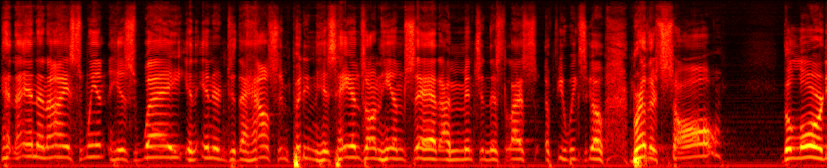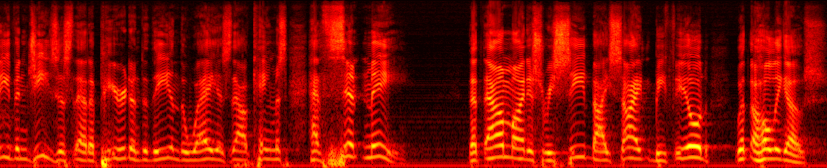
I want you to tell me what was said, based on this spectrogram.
And Ananias went his way and entered into the house and putting his hands on him said, I mentioned this last a few weeks ago, Brother Saul, the Lord, even Jesus that appeared unto thee in the way as thou camest, hath sent me that thou mightest receive thy sight and be filled with the Holy Ghost.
